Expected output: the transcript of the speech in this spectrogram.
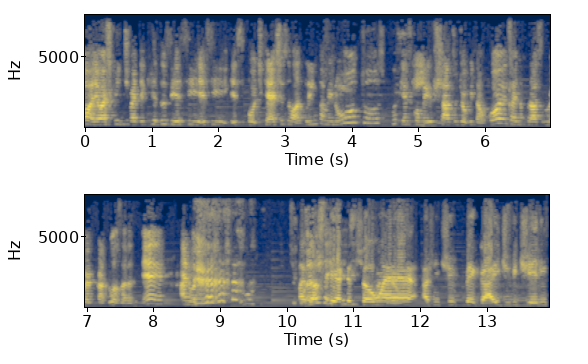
Olha, eu acho que a gente vai ter que reduzir esse, esse, esse podcast, sei lá, 30 minutos, porque ficou meio chato de ouvir tal coisa. Aí no próximo vai ficar duas horas e meia. Aí no outro Tipo, Mas eu acho que a questão é a gente pegar e dividir ele,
